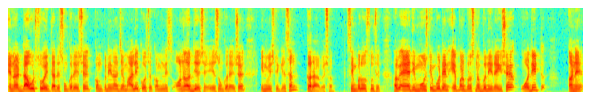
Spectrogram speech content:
એના ડાઉટ્સ હોય ત્યારે શું કરે છે? કંપનીના જે માલિકો છે, કંપનીસ ઓનર જે છે, એ શું કરે છે? ઇન્વેસ્ટિગેશન કરાવે છે. સિમ્પલ વસ્તુ છે. હવે અહીંયાથી મોસ્ટ ઇમ્પોર્ટન્ટ એ પણ પ્રશ્ન બની રહી છે. ઓડિટ અને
